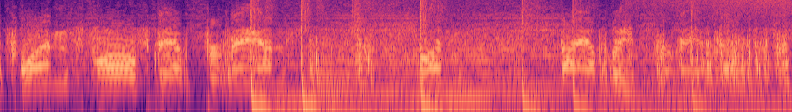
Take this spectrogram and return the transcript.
It's one small step for man, one giant leap for mankind.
